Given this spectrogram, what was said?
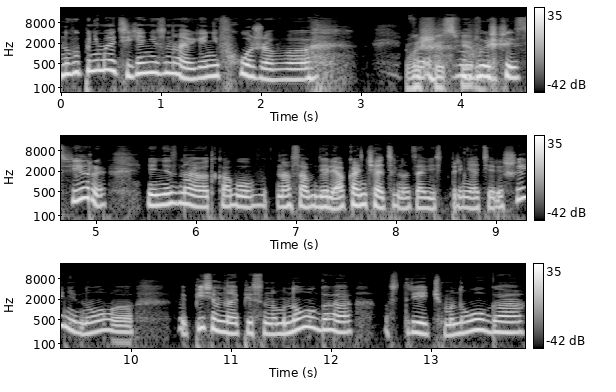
Ну, вы понимаете, я не знаю, я не вхожа в высшие сферы. высшие сферы. Я не знаю, от кого вот, на самом деле окончательно зависит принятие решений, но писем написано много, встреч много, Э,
